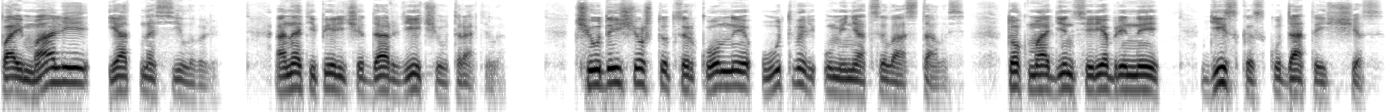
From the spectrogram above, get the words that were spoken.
поймали и относиловали. Она теперь еще дар речи утратила. Чудо еще, что церковная утварь у меня цела осталась. Токма один серебряный дискос куда-то исчез.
